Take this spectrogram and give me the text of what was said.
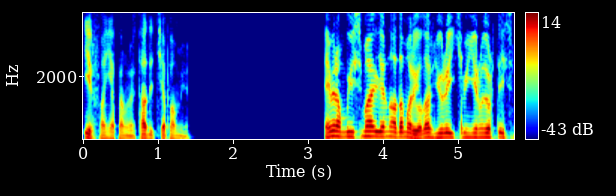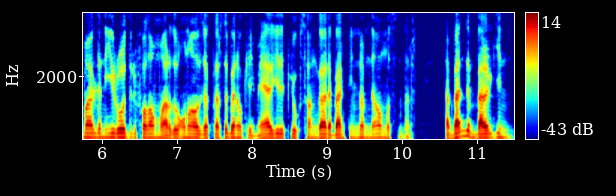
İrfan yapamıyor. Tadic yapamıyor. Emirhan bu İsmail yerine adam arıyorlar. Euro 2024'te İsmail'den iyi Rodri falan vardı. Onu alacaklarsa ben okeyim. Eğer gidip yok Sangare, Berk bilmem ne almasınlar. Ya ben de Berk'in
